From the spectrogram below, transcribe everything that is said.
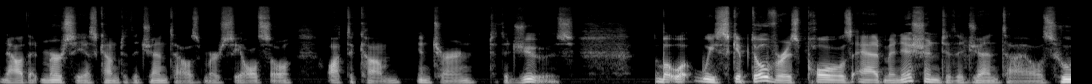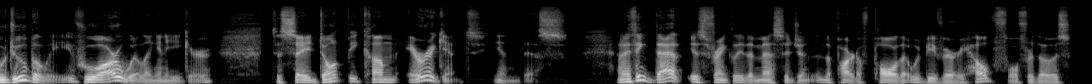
now that mercy has come to the Gentiles, mercy also ought to come in turn to the Jews. But what we skipped over is Paul's admonition to the Gentiles who do believe, who are willing and eager, to say, don't become arrogant in this. And I think that is frankly the message and the part of Paul that would be very helpful for those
